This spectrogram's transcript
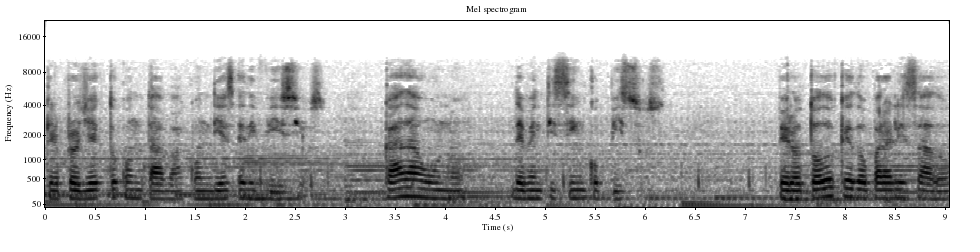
que el proyecto contaba con 10 edificios, cada uno de 25 pisos. Pero todo quedó paralizado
